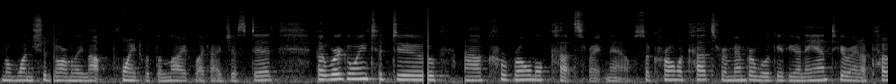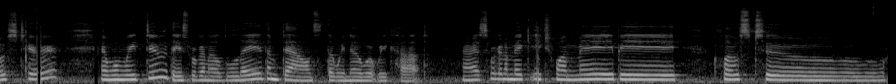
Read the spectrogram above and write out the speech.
one should normally not point with the knife like I just did, but we're going to do uh, coronal cuts right now. So coronal cuts, remember, will give you an anterior and a posterior. And when we do these, we're going to lay them down so that we know what we cut. All right, so we're going to make each one maybe close to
